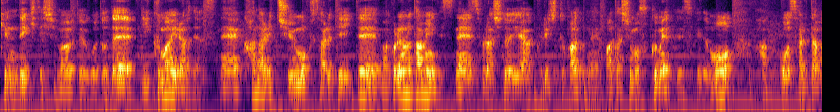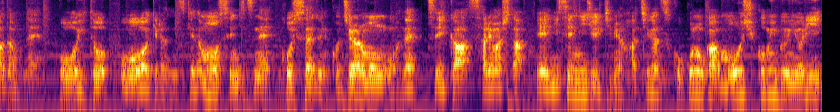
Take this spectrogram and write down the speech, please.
見できてしまうということで、リクマイラーではですね、かなり注目されていて、まあこれのためにですね、ソラシドエアクレジットカードね、私も含めてですけども、発行された方もね、多いと思うわけなんですけども、先日ね、公式サイトにこちらの文言がね、追加されました。えー、2021年8月9日申し込み分より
